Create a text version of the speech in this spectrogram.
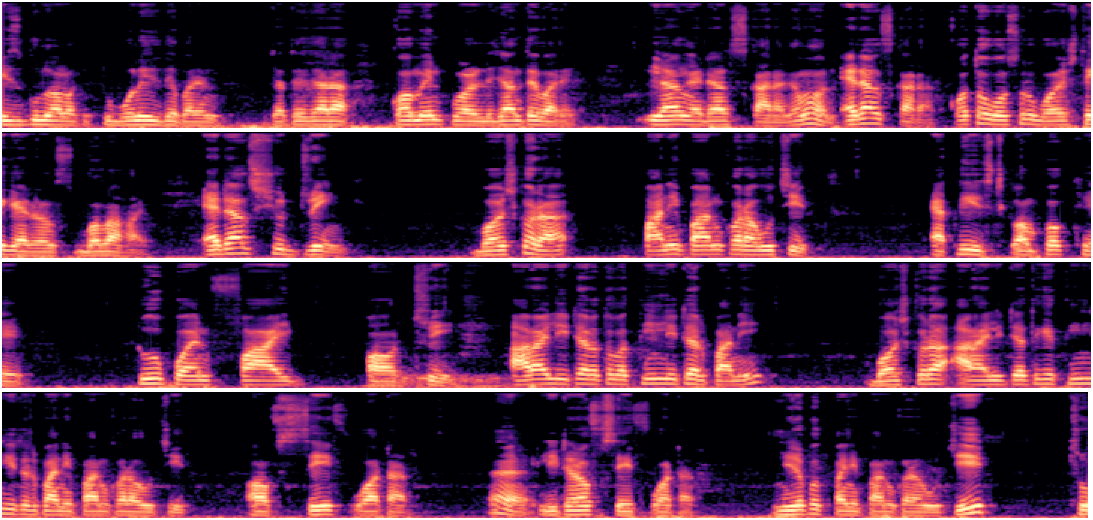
এজগুলো আমাকে একটু বলে দিতে পারেন, যাতে যারা কমেন্ট পড়লে জানতে পারে। ইয়াং অ্যাডাল্টস কারা? কেমন? অ্যাডাল্টস কারা? কত বছর বয়স থেকে অ্যাডাল্টস বলা হয়? অ্যাডাল্টস শুড ড্রিঙ্ক বয়স্করা পানি পান করা উচিত অ্যাটলিস্ট কমপক্ষে two point five or three আড়াই লিটার অথবা তিন লিটার পানি, বয়স্করা আড়াই লিটার থেকে তিন লিটার পানি পান করা উচিত অফ সেফ ওয়াটার হ্যাঁ লিটার অফ সেফ ওয়াটার নিরাপদ পানি পান করা উচিত থ্রু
